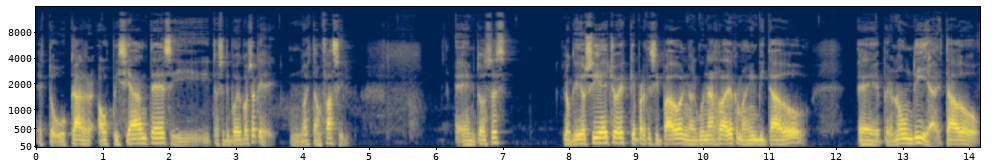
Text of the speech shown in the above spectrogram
esto, buscar auspiciantes y todo ese tipo de cosas que no es tan fácil. Entonces, lo que yo sí he hecho es que he participado en algunas radios que me han invitado, eh, pero no un día, he estado,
